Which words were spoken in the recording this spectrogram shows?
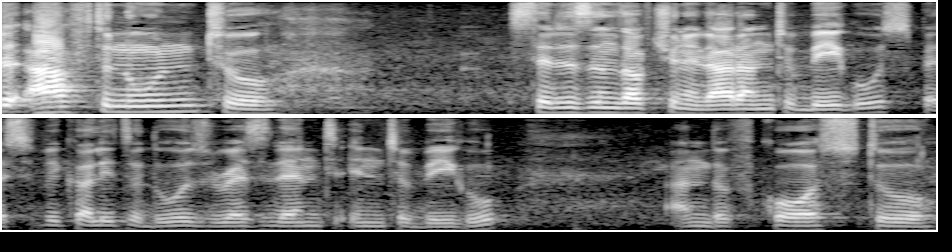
Good afternoon to citizens of Trinidad and Tobago, specifically to those resident in Tobago, and of course to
